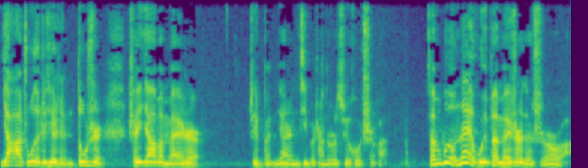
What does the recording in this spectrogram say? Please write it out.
压桌的这些人都是谁家办白事这本家人基本上都是最后吃饭。咱们鬼友那回办白事的时候啊，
